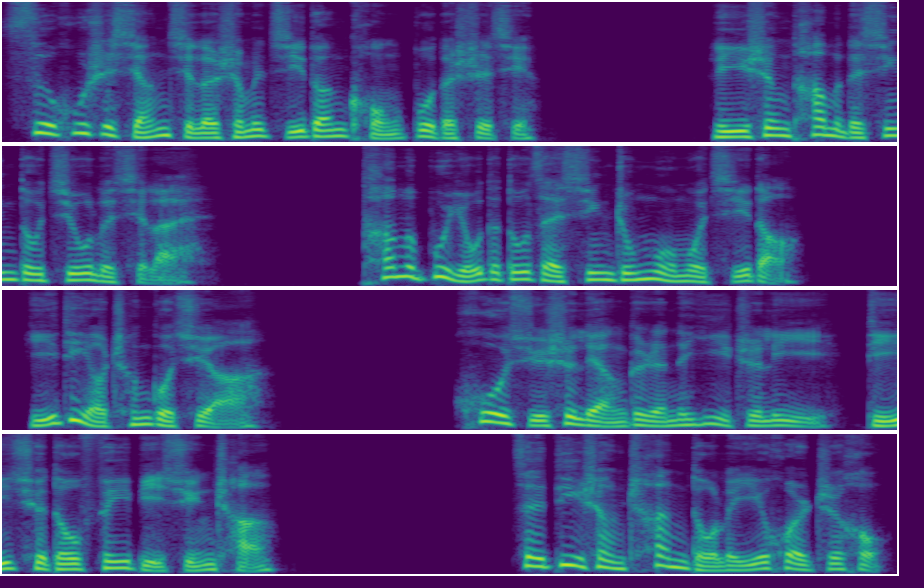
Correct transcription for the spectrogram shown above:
似乎是想起了什么极端恐怖的事情。李胜他们的心都揪了起来，他们不由得都在心中默默祈祷，一定要撑过去啊！或许是两个人的意志力的确都非比寻常。在地上颤抖了一会儿之后，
